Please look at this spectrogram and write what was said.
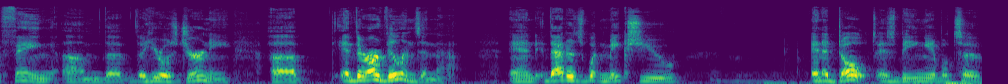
thing, um, the the hero's journey, uh, and there are villains in that, and that is what makes you an adult is being able to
